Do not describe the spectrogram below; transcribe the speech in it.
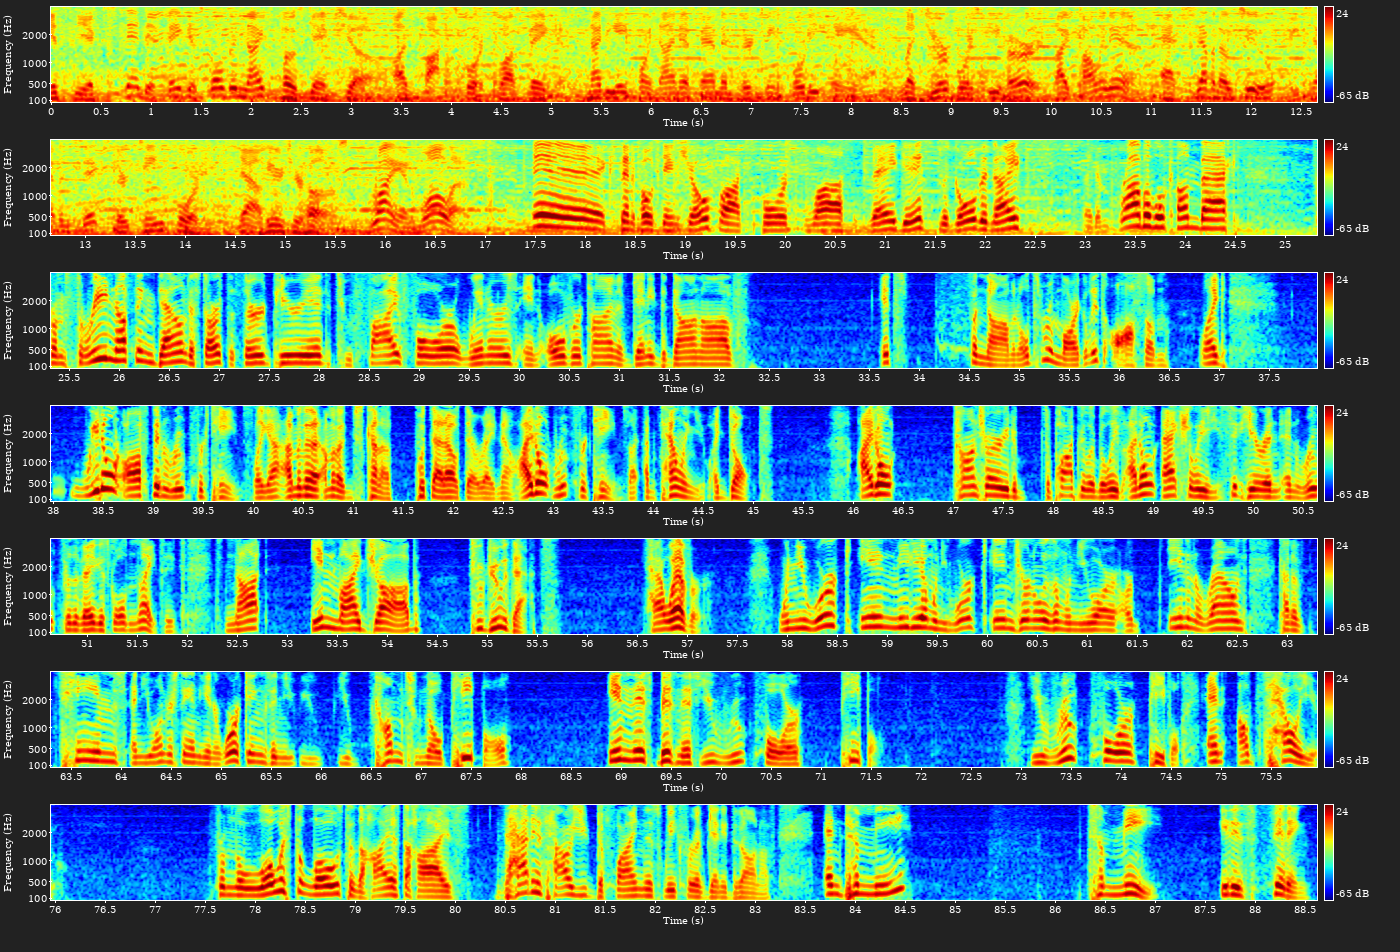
It's the extended Vegas Golden Knights postgame show on Fox Sports Las Vegas, 98.9 FM and 1340 AM. Let your voice be heard by calling in at 702 876 1340. Now, here's your host, Ryan Wallace. Extended postgame show, Fox Sports Las Vegas. The Golden Knights, an improbable comeback from 3 nothing down to start the third period to 5 4 winners in overtime. Evgeny Dadonov. It's phenomenal. It's remarkable. It's awesome. Like, we don't often root for teams. Like I, am gonna I'm gonna just kind of put that out there right now. I don't root for teams. I, am telling you, I don't. I don't. Contrary to, to popular belief, I don't actually sit here and, and root for the Vegas Golden Knights. It's it's not in my job to do that. However, when you work in media, when you work in journalism, when you are, are in and around kind of teams and you understand the inner workings and you, you, you come to know people, in this business, you root for people. You root for people. And I'll tell you, from the lowest of lows to the highest of highs, that is how you define this week for Evgeny Dadonov. And to me, to me, it is fitting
